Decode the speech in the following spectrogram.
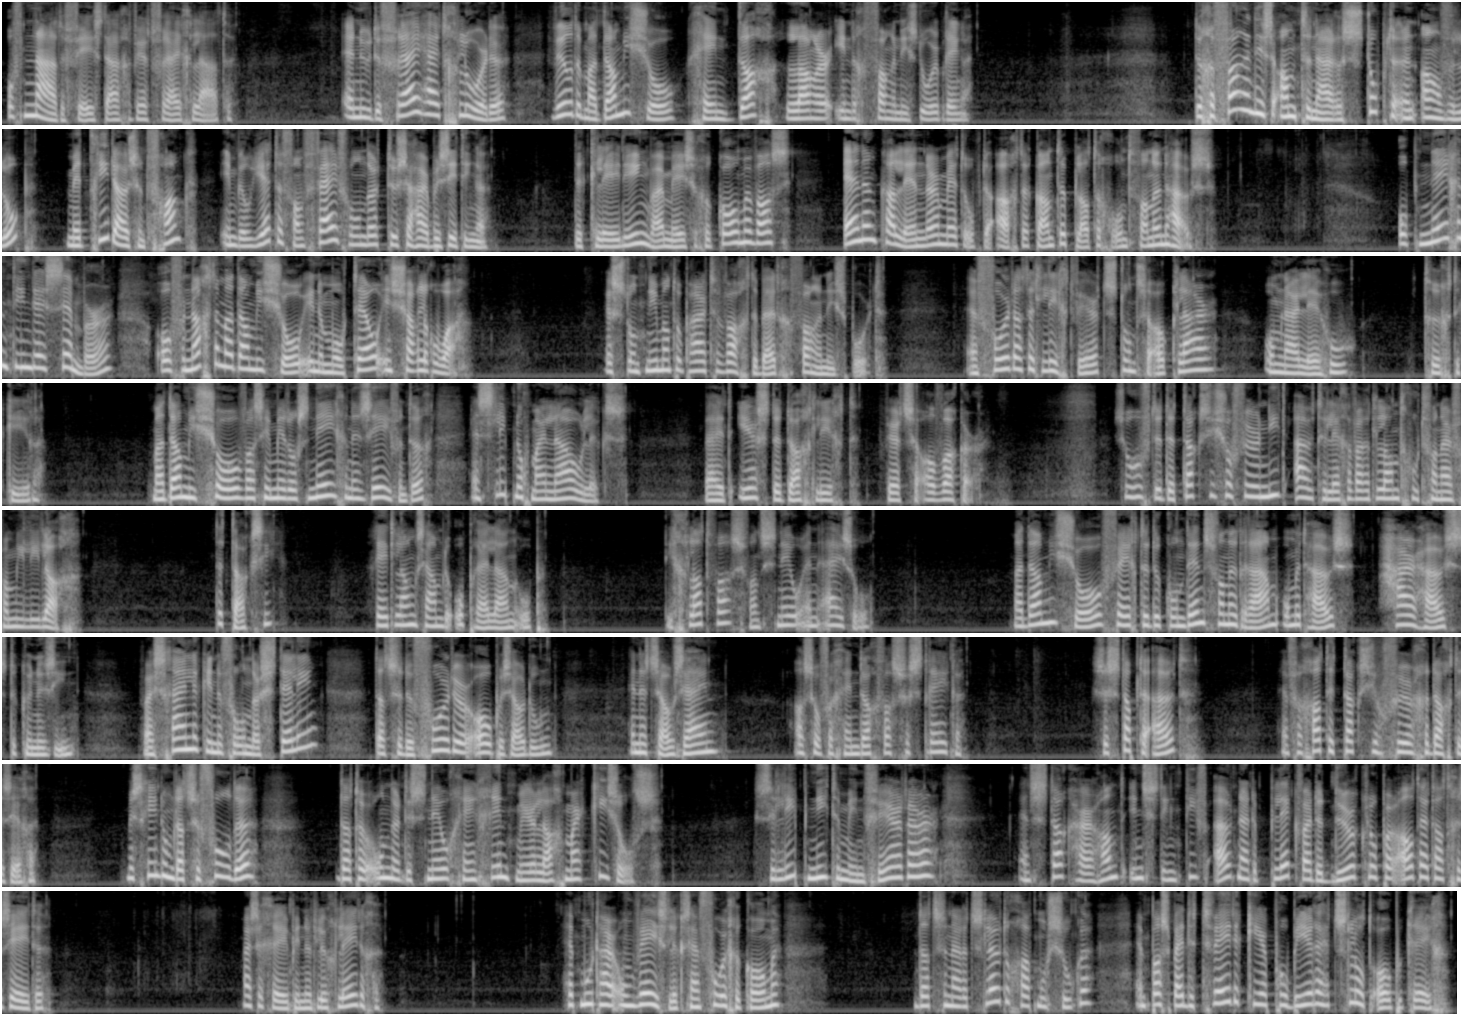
of na de feestdagen werd vrijgelaten. En nu de vrijheid gloorde, wilde Madame Michaud geen dag langer in de gevangenis doorbrengen. De gevangenisambtenaren stopten een envelop met 3000 frank in biljetten van 500 tussen haar bezittingen. De kleding waarmee ze gekomen was en een kalender met op de achterkant de plattegrond van een huis. Op 19 december overnachtte Madame Michaud in een motel in Charleroi. Er stond niemand op haar te wachten bij de gevangenispoort. En voordat het licht werd, stond ze al klaar om naar Les terug te keren. Madame Michaud was inmiddels 79 en sliep nog maar nauwelijks. Bij het eerste daglicht werd ze al wakker. Ze hoefde de taxichauffeur niet uit te leggen waar het landgoed van haar familie lag. De taxi reed langzaam de oprijlaan op. die glad was van sneeuw en ijzel. Madame Michaud veegde de condens van het raam om het huis, haar huis, te kunnen zien. Waarschijnlijk in de veronderstelling dat ze de voordeur open zou doen en het zou zijn alsof er geen dag was verstreken. Ze stapte uit en vergat de taxichauffeur gedag te zeggen. Misschien omdat ze voelde dat er onder de sneeuw geen grind meer lag, maar kiezels. Ze liep niettemin verder en stak haar hand instinctief uit naar de plek waar de deurklopper altijd had gezeten. Maar ze greep in het luchtledige. Het moet haar onwezenlijk zijn voorgekomen dat ze naar het sleutelgat moest zoeken en pas bij de tweede keer proberen het slot open kreeg.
